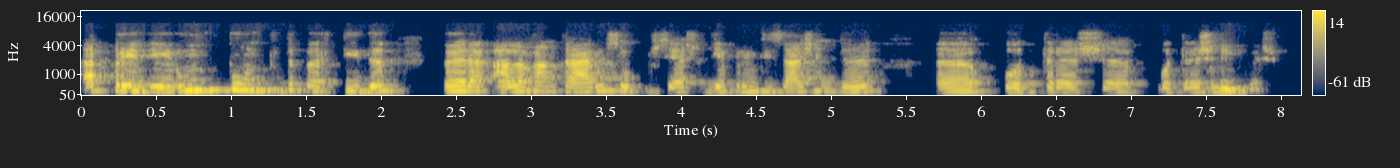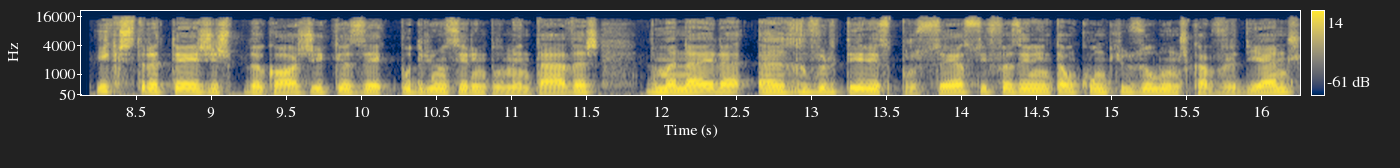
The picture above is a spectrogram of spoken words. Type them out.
aprender um ponto de partida para alavancar o seu processo de aprendizagem de outras, outras línguas e que estratégias pedagógicas é que poderiam ser implementadas de maneira a reverter esse processo e fazer então com que os alunos cabo-verdianos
